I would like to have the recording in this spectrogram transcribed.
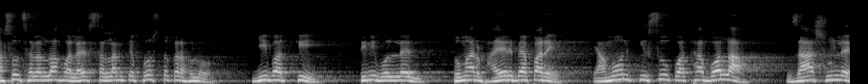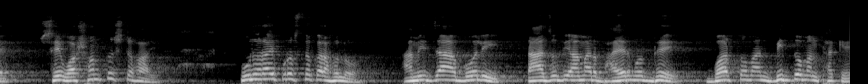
রাসুল সাল্লাহ আলাইসাল্লামকে প্রশ্ন করা হলো গিবাদ কি? তিনি বললেন, তোমার ভাইয়ের ব্যাপারে এমন কিছু কথা বলা যা শুনলে সে অসন্তুষ্ট হয়। পুনরায় প্রশ্ন করা হলো, আমি যা বলি তা যদি আমার ভাইয়ের মধ্যে বর্তমান বিদ্যমান থাকে?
